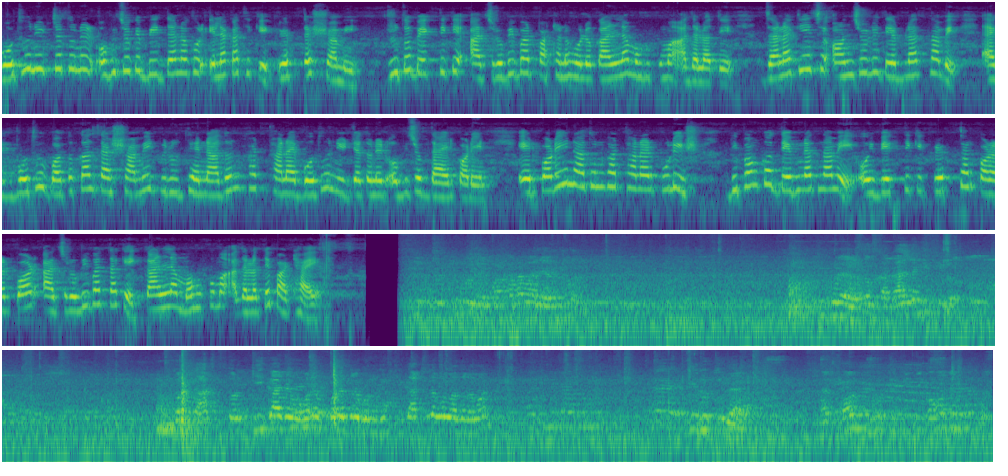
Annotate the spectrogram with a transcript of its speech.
বধূ নির্যাতনের অভিযোগে বিদ্যানগর এলাকা থেকে গ্রেপ্তার স্বামী। দ্রুত ব্যক্তিকে আজ রবিবার পাঠানো হলো কালনা মহকুমা আদালতে। জানা গিয়েছে, অঞ্জলি দেবনাথ নামে এক বধূ গতকাল তার স্বামীর বিরুদ্ধে নাদনঘাট থানায় বধূ নির্যাতনের অভিযোগ দায়ের করেন। এরপরেই নাদনঘাট থানার পুলিশ দীপঙ্কর দেবনাথ নামে ওই ব্যক্তিকে গ্রেপ্তার করার পর আজ রবিবার তাকে কালনা মহকুমা আদালতে পাঠায়? তোর কাজ তোর কি কাজ ওখানে করে তোর বন্ধু কি কাজ ছিল তোর আমার কি ঢুকছি কখন ঢুকছিস?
